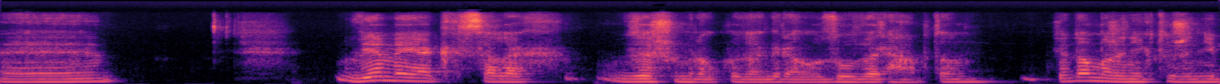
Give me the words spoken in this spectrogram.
Y, Wiemy, jak Salah w zeszłym roku zagrał z Wolverhampton. Wiadomo, że niektórzy nie,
